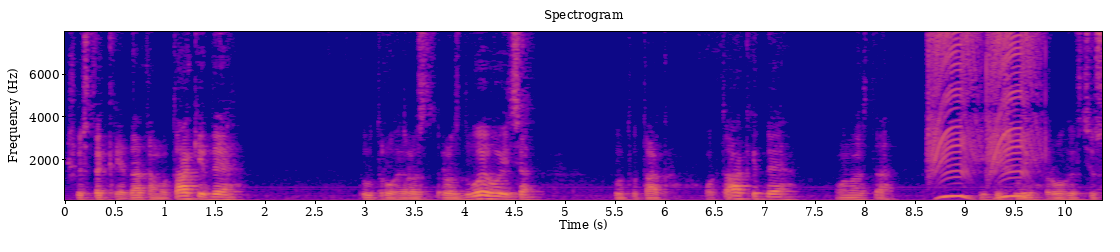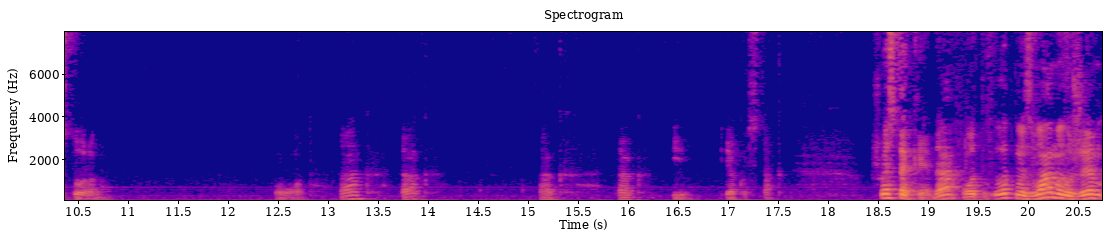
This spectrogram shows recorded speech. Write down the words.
щось таке, да, там отак іде, Тут роги роз, роздвоюються. Тут отак, отак іде у нас, да? І пішли роги в цю сторону. От. Так, так, так, так і якось так. Щось таке, да? От, от ми з вами вже,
